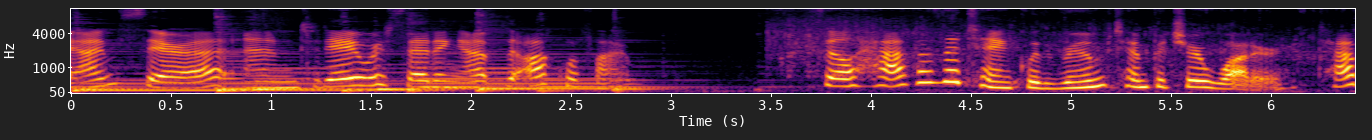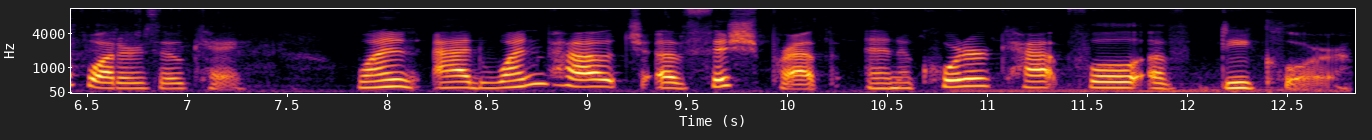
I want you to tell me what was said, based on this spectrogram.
I'm Sarah, and today we're setting up the aquafarm. Fill half of the tank with room temperature water. Tap water is okay. One, add one pouch of fish prep and a quarter capful of dechlor.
